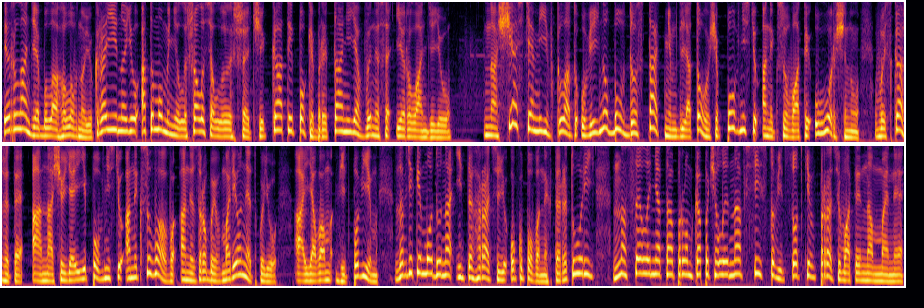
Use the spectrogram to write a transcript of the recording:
Ірландія була головною країною, а тому мені лишалося лише чекати, поки Британія винесе Ірландію. На щастя, мій вклад у війну був достатнім для того, щоб повністю анексувати Угорщину. Ви скажете, а нащо я її повністю анексував, а не зробив маріонеткою? А я вам відповім: завдяки моду на інтеграцію окупованих територій, населення та промка почали на всі 100% працювати на мене.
